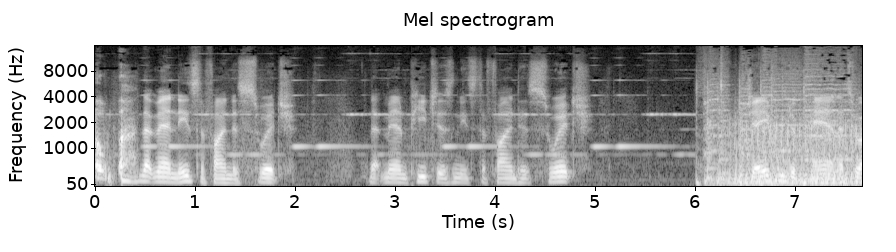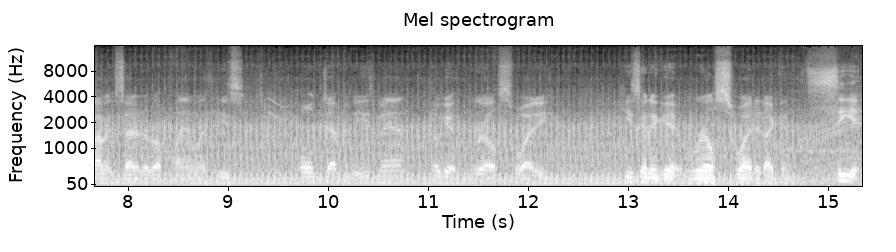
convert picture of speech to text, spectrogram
Oh, that man needs to find his switch. That man Peaches needs to find his switch. Jay from Japan, that's who I'm excited about playing with. He's old Japanese man. He'll get real sweaty. He's gonna get real sweated. I can see it.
